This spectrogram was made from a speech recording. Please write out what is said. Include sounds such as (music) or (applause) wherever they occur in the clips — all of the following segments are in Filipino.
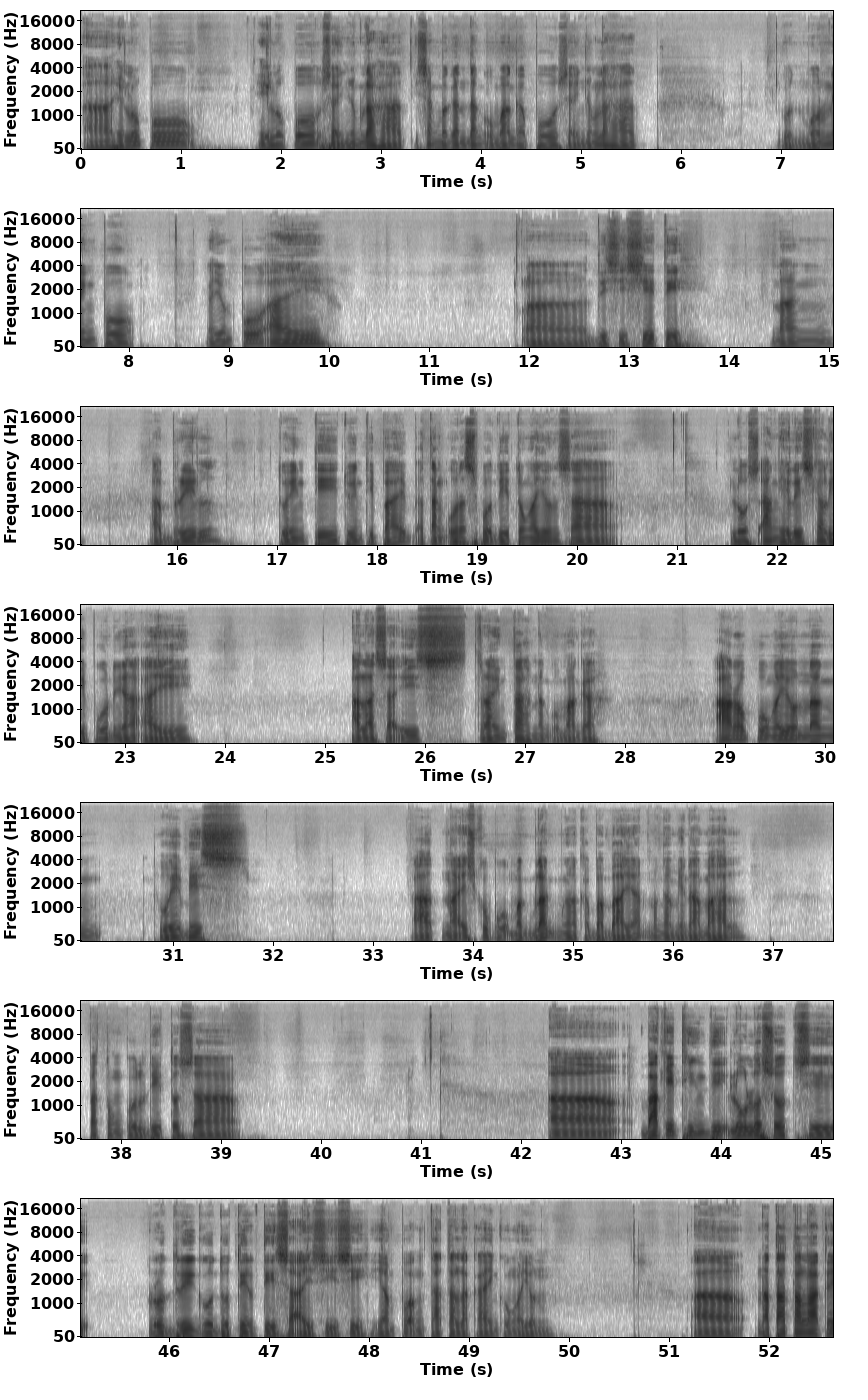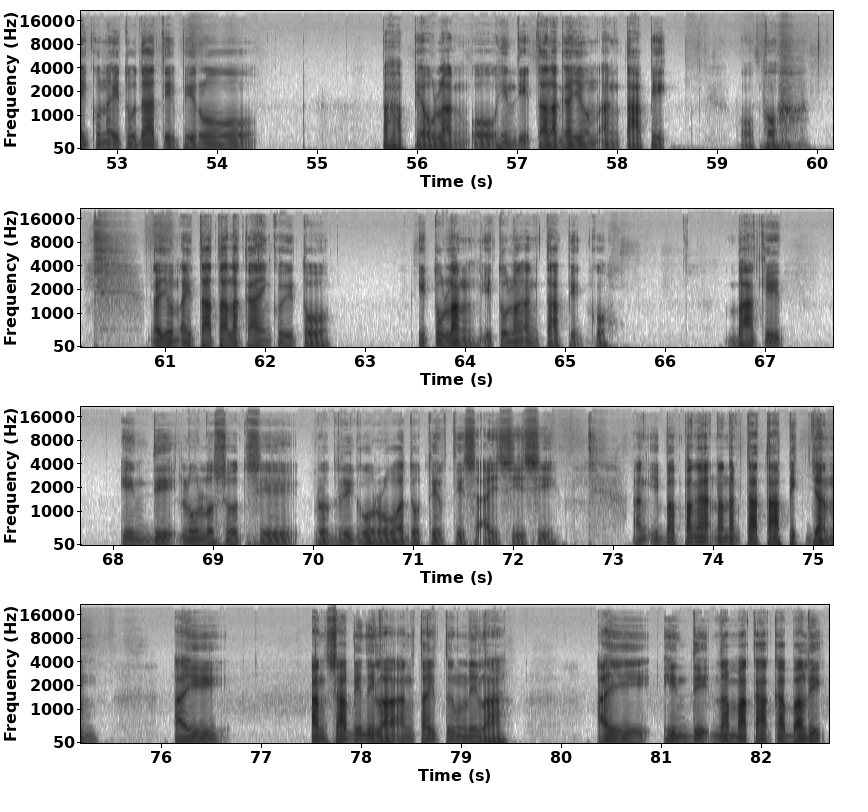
Ah, hello po. Hello po sa inyong lahat. Isang magandang umaga po sa inyong lahat. Good morning po. Ngayon po ay ah, 17 ng Abril 2025 at ang oras po dito ngayon sa Los Angeles, California ay alas 6.30 ng umaga. Araw po ngayon ng Huwebes. At nais ko po mag-vlog mga kababayan, mga minamahal, patungkol dito sa ah, bakit hindi lulusot si Rodrigo Duterte sa ICC. Yan po ang tatalakayin ko ngayon. Ah, natatalakay ko na ito dati pero pahapyaw lang o hindi talaga yon ang topic. Opo. Ngayon ay tatalakayin ko ito. Ito lang, ito lang ang topic ko. Bakit hindi lulusot si Rodrigo Roa Duterte sa ICC? Ang iba pa nga na nagtatapik dyan ay ang sabi nila, ang title nila ay hindi na makakabalik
